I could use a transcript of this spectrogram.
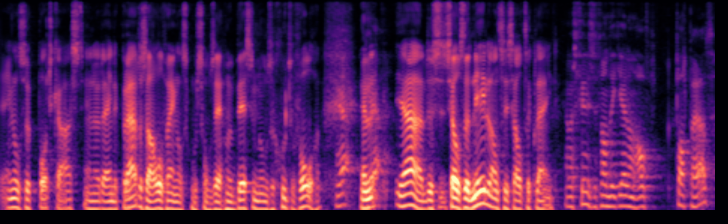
Engelse podcast. En uiteindelijk praten ze half Engels. Ik moet soms echt mijn best doen om ze goed te volgen. Ja, En ja. ja, dus zelfs het Nederlands is al te klein. En wat vinden ze van dat jij dan half plat praat?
